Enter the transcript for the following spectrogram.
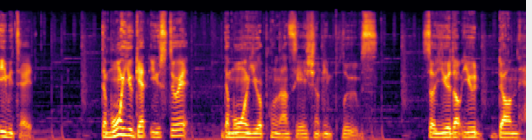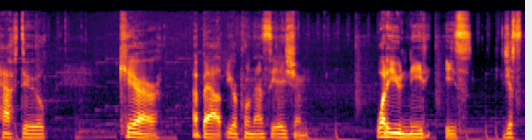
imitate. The more you get used to it, the more your pronunciation improves. So you don't you don't have to care about your pronunciation. What you need is just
